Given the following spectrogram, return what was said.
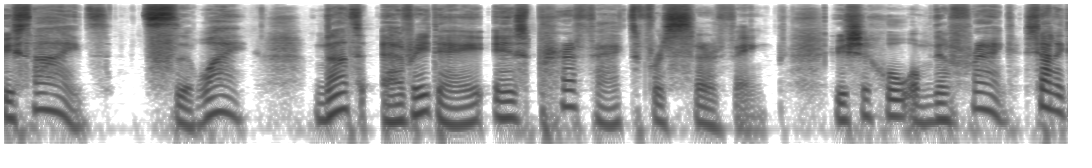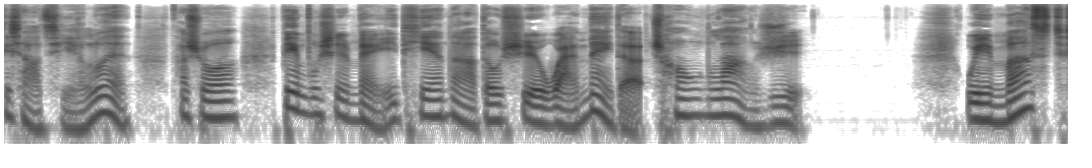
，besides，此外，not every day is perfect for surfing。于是乎，我们的 Frank 下了一个小结论，他说，并不是每一天呢都是完美的冲浪日。We must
